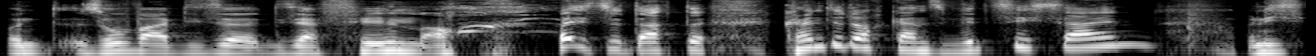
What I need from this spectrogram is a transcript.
Und so war diese, dieser Film auch, weil ich so dachte, könnte doch ganz witzig sein. Und ich,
